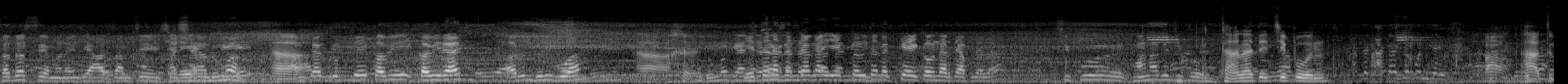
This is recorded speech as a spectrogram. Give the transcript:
सदस्य म्हणायचे आज आमचे शशांक धुमक आमच्या ग्रुपचे कवी कविराज अरुण धुरी बुवा हा येताना संध्याकाळी एक कविता नक्की ऐकवणार ते आपल्याला. चिपू ठाणा ते चिपू. ठाणा ते चिपून. हा तू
